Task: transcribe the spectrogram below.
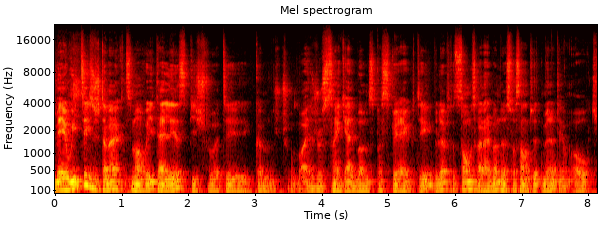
Mais oui, tu sais, justement, tu m'as envoyé ta liste, puis je vois, tu comme, ouais, juste 5 albums, c'est pas super à écouter. Puis là, tu tombes sur un album de 68 minutes, et ok,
